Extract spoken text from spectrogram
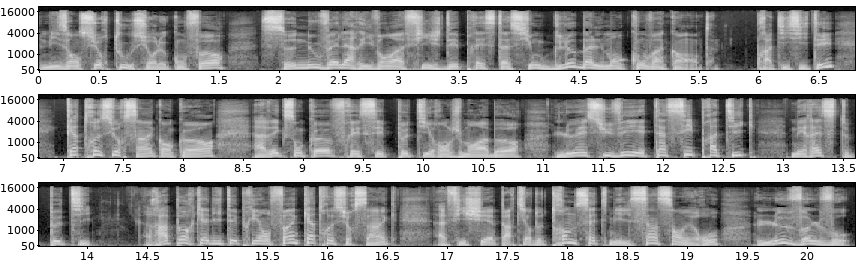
misant surtout sur le confort, ce nouvel arrivant affiche des prestations globalement convaincantes. Praticité, 4 sur 5 encore, avec son coffre et ses petits rangements à bord, le SUV est assez pratique mais reste petit. Rapport qualité-prix enfin 4 sur 5, affiché à partir de 37 500 euros, le Volvo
